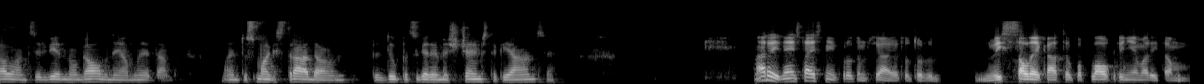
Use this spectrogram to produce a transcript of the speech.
Talants ir viena no galvenajām lietām. Vai tu smagi strādā, un pēc 12 gadiem esi čempions, tā kā Jānis. Ja. Arī nē, taisnība, protams, jā, ja tu tur viss saliekās tev pa plauktiņiem, arī tam,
